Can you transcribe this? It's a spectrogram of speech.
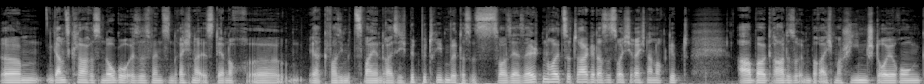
Ähm, ein ganz klares No-Go ist es, wenn es ein Rechner ist, der noch äh, ja quasi mit 32-Bit betrieben wird. Das ist zwar sehr selten heutzutage, dass es solche Rechner noch gibt, aber gerade so im Bereich Maschinensteuerung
